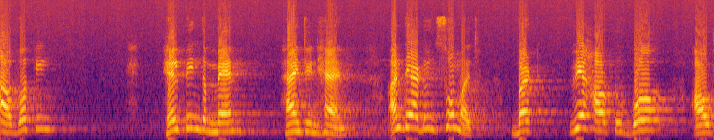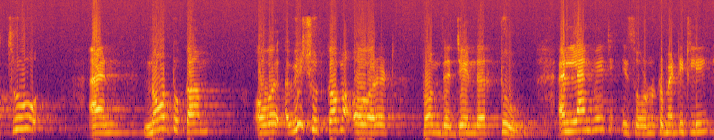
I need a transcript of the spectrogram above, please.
are working, helping the men hand in hand and they are doing so much. But we have to go out through and not to come over, we should come over it from the gender too. And language is automatically,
